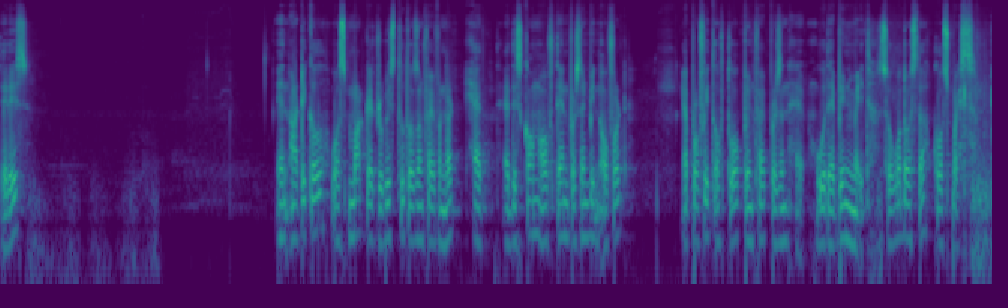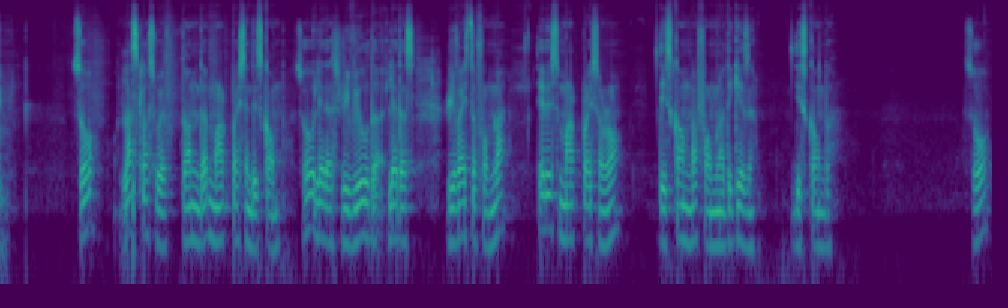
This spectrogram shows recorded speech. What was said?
That is an article was marked at rupees 2500 had a discount of 10% been offered a profit of 12.5% would have been made. So what was the cost price? So last class we have done the mark price and discount. So let us review the let us revise the formula. That is mark price or discount the formula the case discount so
